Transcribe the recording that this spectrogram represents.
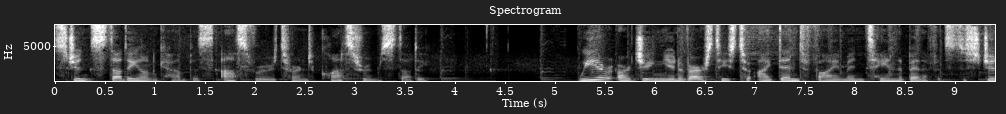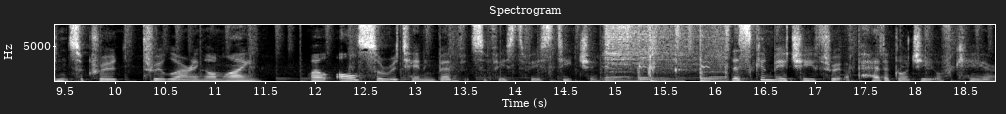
students studying on campus asked for a return to classroom study. We are urging universities to identify and maintain the benefits to students accrued through learning online, while also retaining benefits of face to face teaching. This can be achieved through a pedagogy of care.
